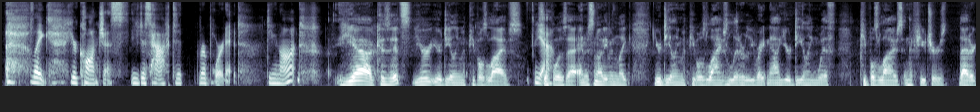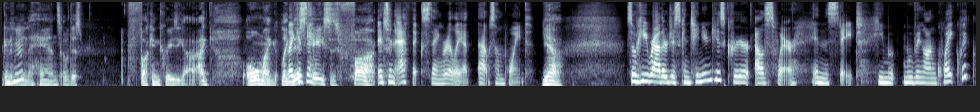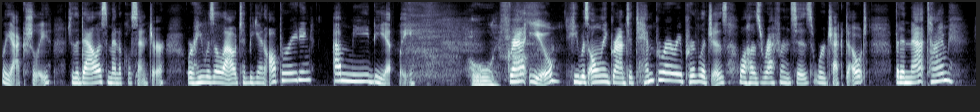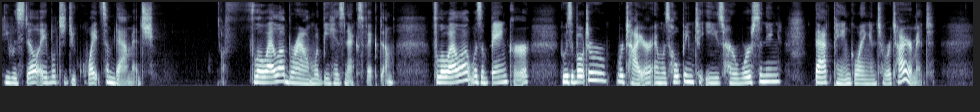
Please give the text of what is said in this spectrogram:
like you're conscious you just have to report it do you not Yeah, because it's you're you're dealing with people's lives. Yeah. Simple as that. And it's not even like you're dealing with people's lives literally right now. You're dealing with people's lives in the futures that are going to Mm-hmm. be in the hands of this fucking crazy guy. I, oh my, like, Like, this an- case is fucked. it's an ethics thing really at, at some point yeah. So he rather just continued his career elsewhere in the state. He mo- moving on quite quickly, actually, to the Dallas Medical Center, where he was allowed to begin operating immediately. Holy fuck. Grant you, he was only granted temporary privileges while his references were checked out, but in that time, he was still able to do quite some damage. Floella Brown would be his next victim. Floella was a banker who was about to re- retire and was hoping to ease her worsening back pain going into retirement.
